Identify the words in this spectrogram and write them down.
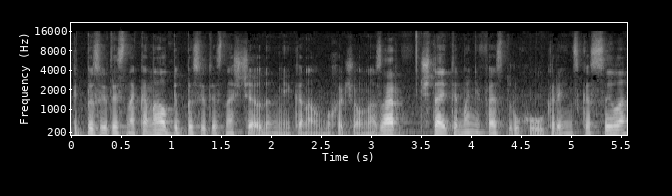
Підписуйтесь на канал, підписуйтесь на ще один мій канал Мухачов Назар. Читайте маніфест руху Українська Сила.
